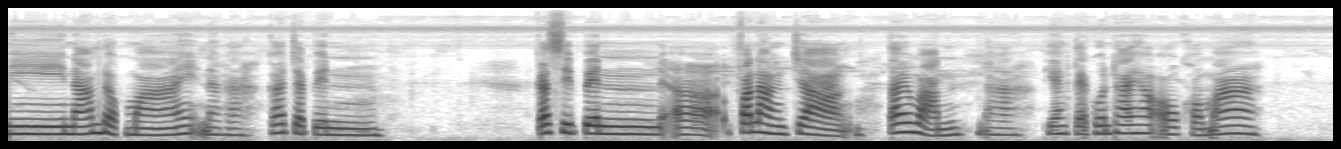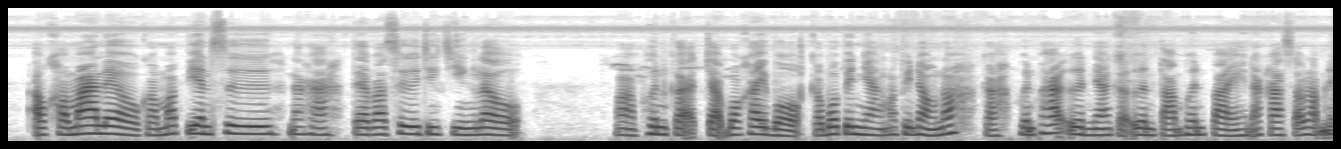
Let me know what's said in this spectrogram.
มีน้ำดอกไม้นะคะ ก็จะเป็น ก็สิเป็นเอ่อฝรั่งจากไต้หวันนะคะ เพียงแต่คนไทยเขาเอาเขามา เอาเขามาแล้วก็มาเปลี่ยนซื้อนะคะ แต่ว่าซื้อจริงๆแล้วอ่าเพิ่อนก็จะบ่ใครบอกก็บ่เป็นยังเนาะพี่น้องเนาะก็เพิ่อนพาเอิ้นยังก็เอิ้นตามเพิ่อนไปนะคะสำหรับใน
